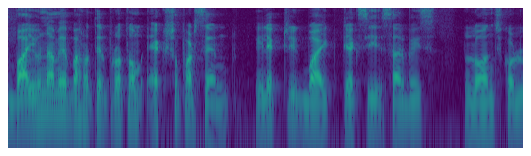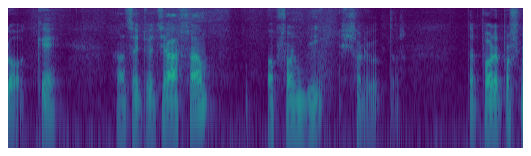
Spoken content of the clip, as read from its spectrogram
বায়ু নামে ভারতের প্রথম একশো percent electric bike taxi service launch করল কে? আনসারটি হচ্ছে আসাম অপশন বি সঠিক উত্তর। তারপরের প্রশ্ন।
